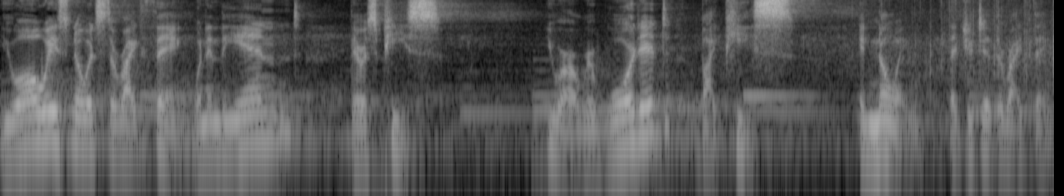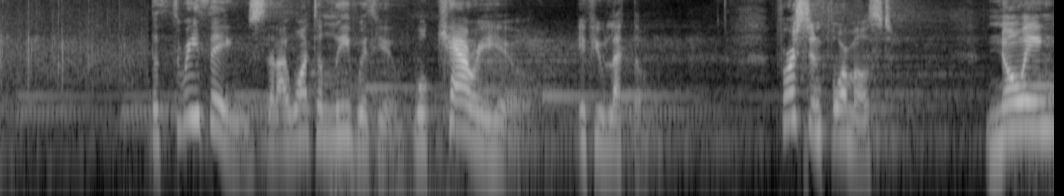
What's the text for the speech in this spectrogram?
You always know it's the right thing when in the end, there is peace. You are rewarded by peace in knowing that you did the right thing. The three things that I want to leave with you will carry you if you let them. First and foremost, knowing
